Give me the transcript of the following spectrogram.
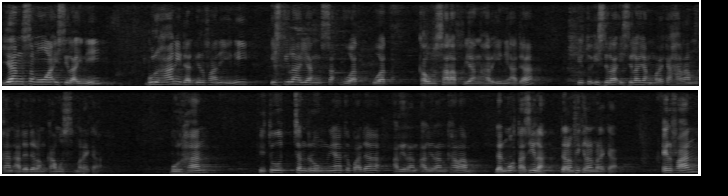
yang semua istilah ini burhani dan irfani ini istilah yang buat buat kaum salaf yang hari ini ada itu istilah-istilah yang mereka haramkan ada dalam kamus mereka. Burhan itu cenderungnya kepada aliran-aliran kalam dan mu'tazilah dalam pikiran mereka. Irfan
